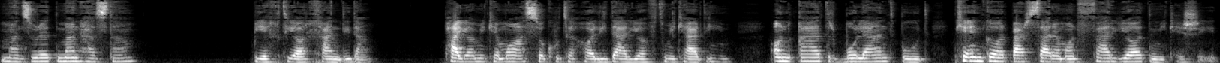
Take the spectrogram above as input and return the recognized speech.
منظورت من هستم؟ بی اختیار خندیدم. پیامی که ما از سکوت حالی دریافت می کردیم آنقدر بلند بود که انگار بر سرمان فریاد می کشید.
